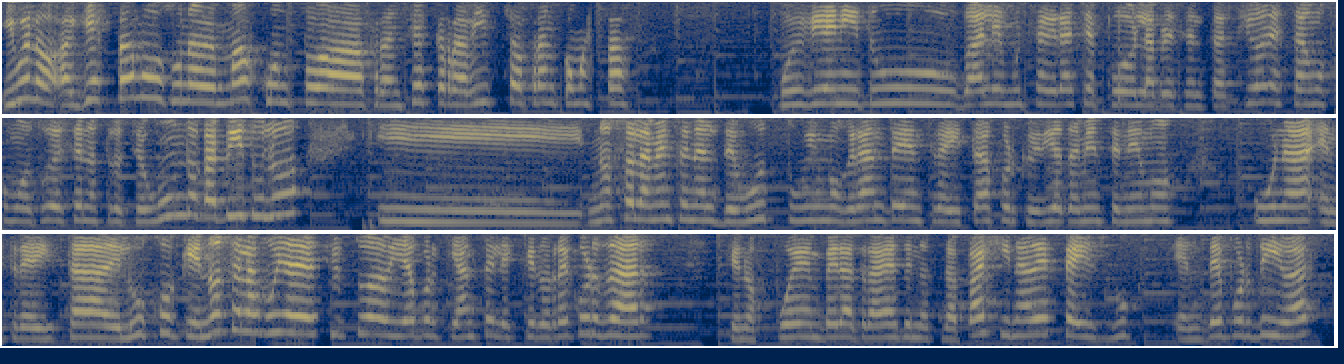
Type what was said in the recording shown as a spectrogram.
y bueno, aquí estamos una vez más junto a Francesca Ravizza. Fran, ¿cómo estás? Muy bien, y tú, Vale, muchas gracias por la presentación. Estamos, como tú decías, en nuestro segundo capítulo y no solamente en el debut tuvimos grandes entrevistadas porque hoy día también tenemos una entrevistada de lujo que no se las voy a decir todavía porque antes les quiero recordar que nos pueden ver a través de nuestra página de Facebook en Deportivas,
